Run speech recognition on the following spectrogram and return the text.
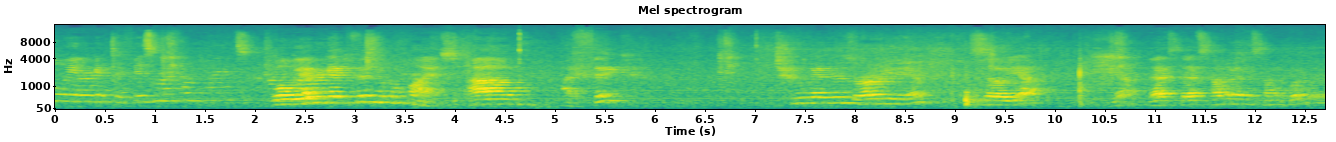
Will we ever get to FISMA compliance? Will we ever get to FISMA compliance? Um, I think two vendors are already there, so yeah, yeah, that's, that's coming, and it's coming quickly.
